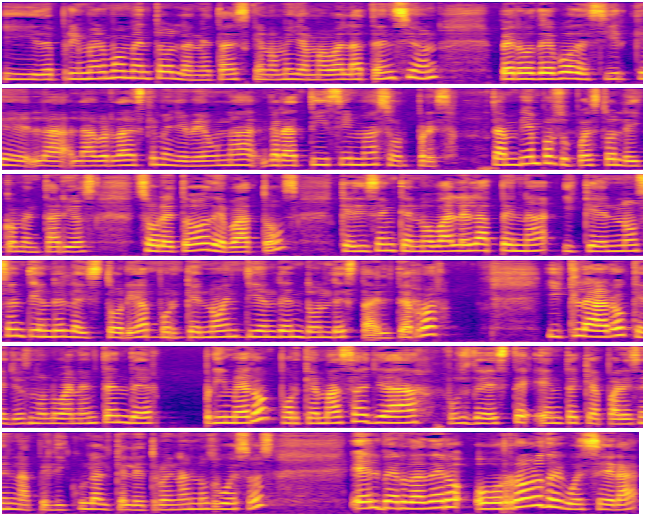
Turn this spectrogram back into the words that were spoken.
y de primer momento la neta es que no me llamaba la atención, pero debo decir que la, la verdad es que me llevé una gratísima sorpresa. También, por supuesto, leí comentarios, sobre todo de vatos, que dicen que no vale la pena y que no se entiende la historia porque no entienden dónde está el terror. Y claro que ellos no lo van a entender Primero, porque más allá pues, de este ente que aparece en la película al que le truenan los huesos, el verdadero horror de Huesera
